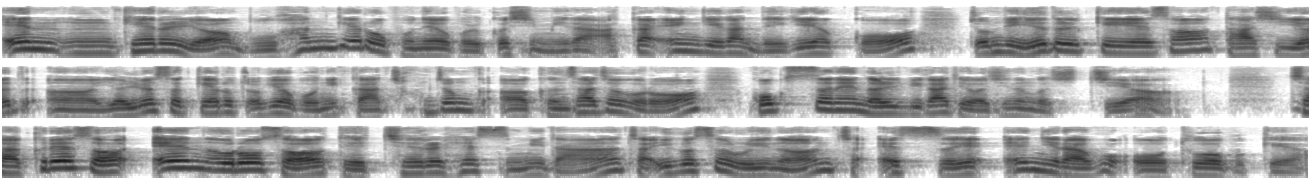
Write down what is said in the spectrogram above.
n개를요 무한개로 보내어 볼 것입니다 아까 n개가 4개였고 좀 전에 8개에서 다시 여, 어, 16개로 쪼개어 보니까 점점 어, 근사적으로 곡선의 넓이가 되어지는 것이지요 자, 그래서 n으로서 대체를 했습니다. 자, 이것을 우리는 자, s의 n이라고 어, 두어 볼게요.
